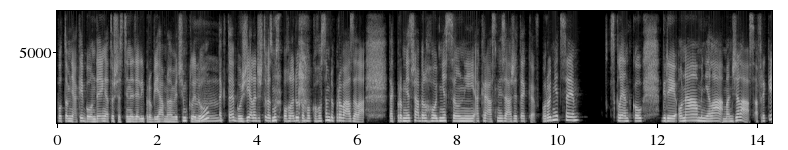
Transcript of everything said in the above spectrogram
potom nějaký bonding a to šesti nedělí probíhá v mnohem větším klidu, mm-hmm. tak to je boží, ale když to vezmu z pohledu toho, koho jsem doprovázela, tak pro mě třeba byl hodně silný a krásný zážitek v porodnici, s klientkou, kdy ona měla manžela z Afriky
